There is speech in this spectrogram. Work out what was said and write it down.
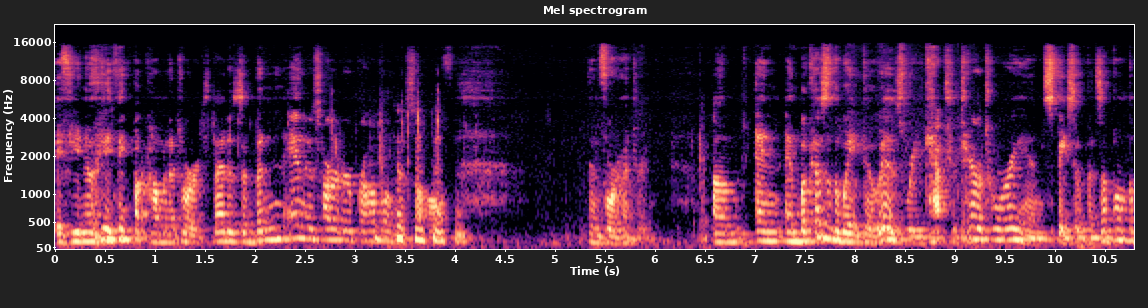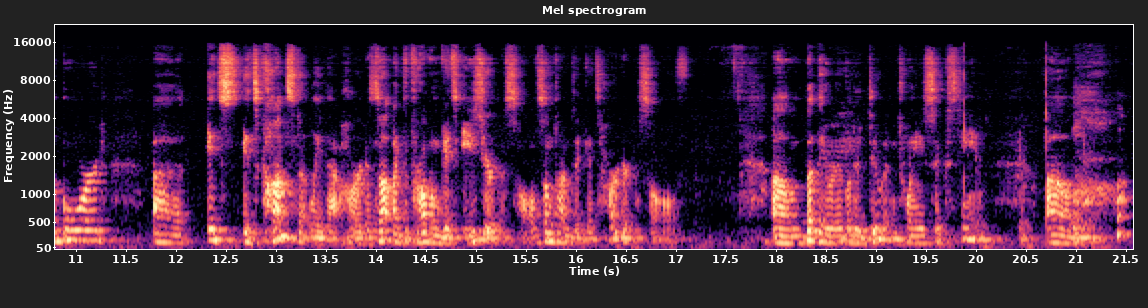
If you know anything about combinatorics, that is a bananas harder problem to solve than 400. Um, and, and because of the way Go is, where you capture territory and space opens up on the board, uh, it's, it's constantly that hard. It's not like the problem gets easier to solve. Sometimes it gets harder to solve. Um, but they were able to do it in 2016. Um,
